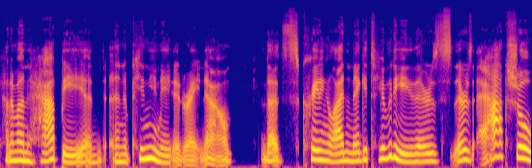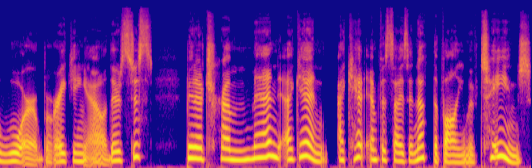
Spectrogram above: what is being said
kind of unhappy and, and opinionated right now. That's creating a lot of negativity. There's there's actual war breaking out. There's just been a tremendous again, I can't emphasize enough the volume of change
